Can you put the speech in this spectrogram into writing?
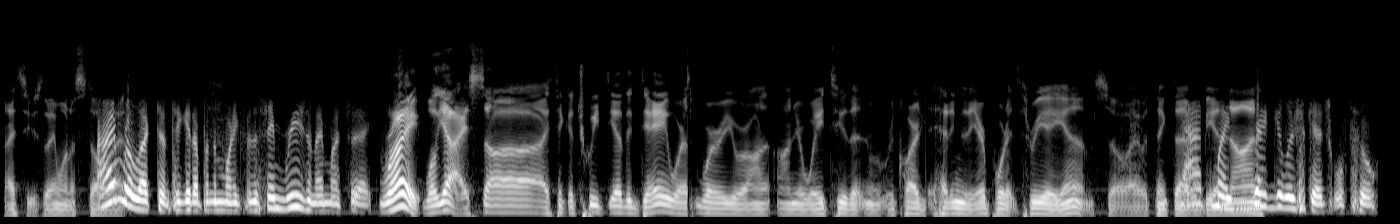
I see. So they want to stall. I'm that. reluctant to get up in the morning for the same reason, I must say. Right. Well, yeah, I saw I think a tweet the other day where where you were on on your way to that required heading to the airport at 3 a.m. So I would think that would be a my non. regular schedule too.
